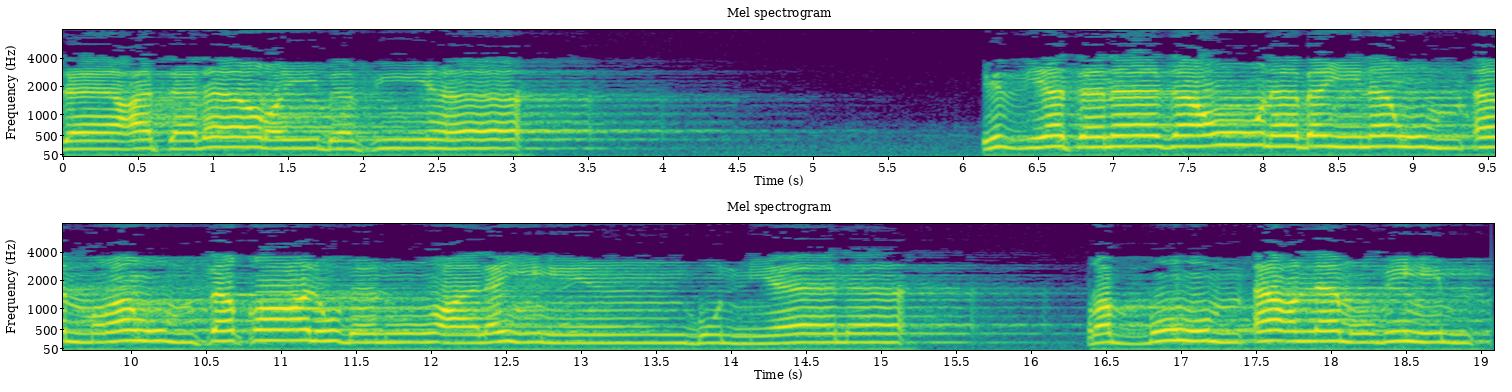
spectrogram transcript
الساعة لا ريب فيها. إذ يتنازعون بينهم أمرهم فقالوا ابنوا عليهم بنيانا. ربهم أعلم بهم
